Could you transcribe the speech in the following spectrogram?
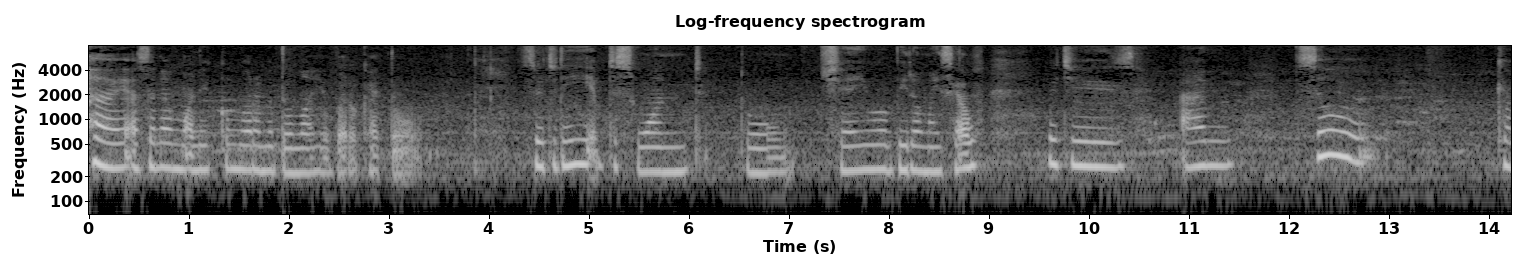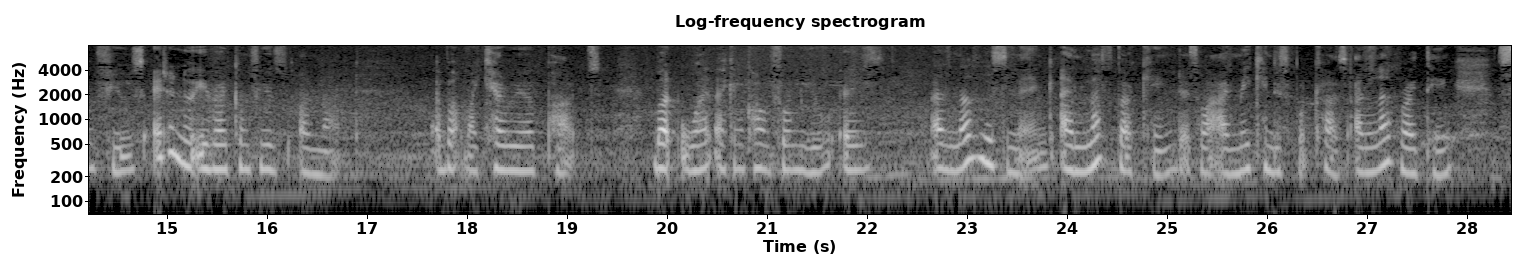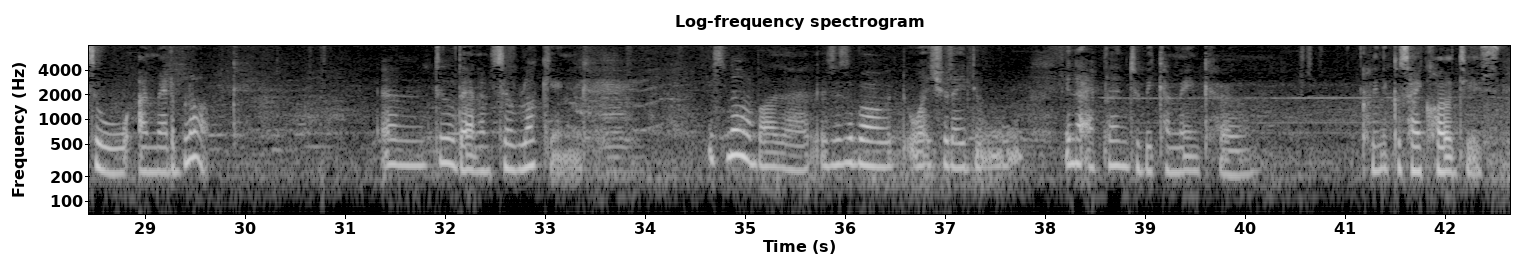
Hi, Assalamualaikum warahmatullahi wabarakatuh. So today I just want to share you a bit of myself, which is I'm so confused. I don't know if I'm confused or not about my career part, but what I can confirm you is I love listening. I love talking. That's why I'm making this podcast. I love writing. So I made a blog. Until then, I'm still blogging. It's not about that. It's just about what should I do. You know, I plan to becoming a clinical psychologist.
